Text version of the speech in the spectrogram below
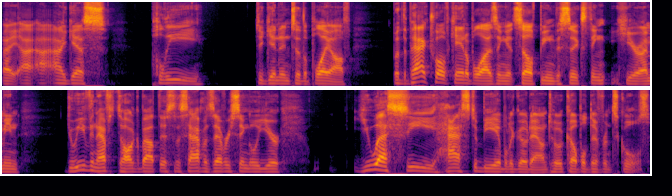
I, I, I guess, plea to get into the playoff. But the Pac 12 cannibalizing itself being the sixth thing here, I mean, do we even have to talk about this? This happens every single year. USC has to be able to go down to a couple different schools.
